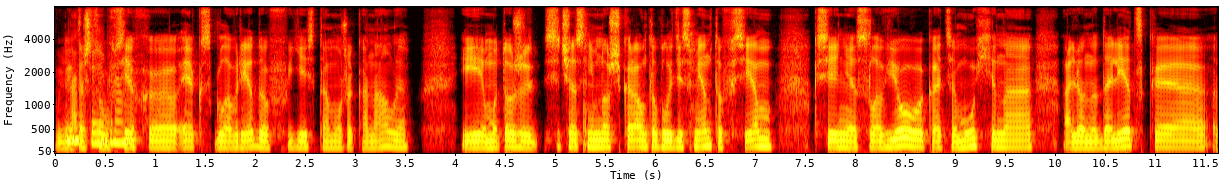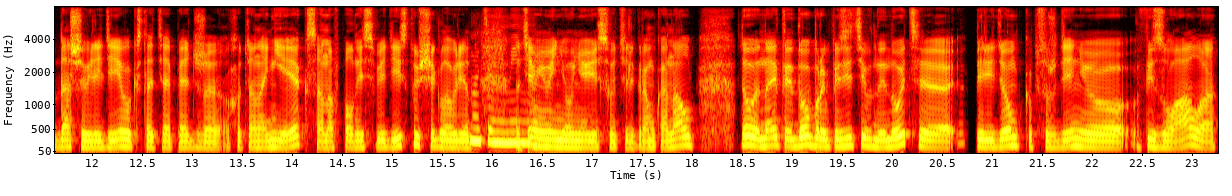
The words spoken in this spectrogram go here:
Мне кажется, Telegram. у всех э, экс-главредов есть там уже каналы. И мы тоже сейчас немножечко раунд аплодисментов всем. Ксения Соловьева, Катя Мухина, Алена Долецкая, Даша Велидеева, кстати, опять же, хоть она не экс, она вполне себе действующий главред. Но тем не менее, но, тем не менее у нее есть свой телеграм-канал. Ну, на этой доброй, позитивной ноте перейдем к обсуждению визуала.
